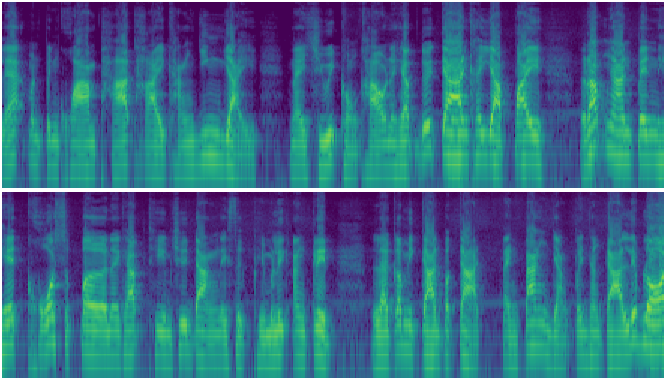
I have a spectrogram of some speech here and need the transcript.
และมันเป็นความท้าทายครั้งยิ่งใหญ่ในชีวิตของเขานะครับด้วยการขยับไปรับงานเป็นเฮดโค้ชสเปอร์นะครับทีมชื่อดังในศึกพรีเมียร์ลีกอังกฤษ แล้วก็มีการประกาศแต่งตั้งอย่างเป็นทางการเรียบร้อย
